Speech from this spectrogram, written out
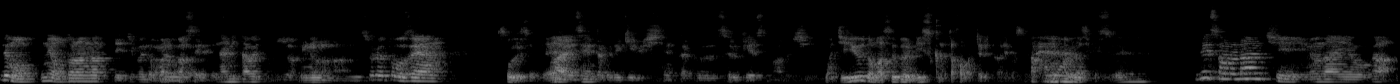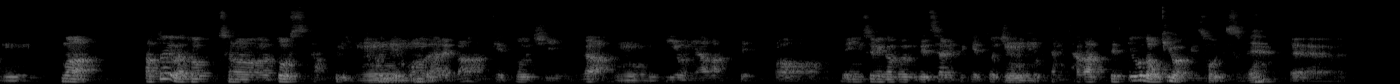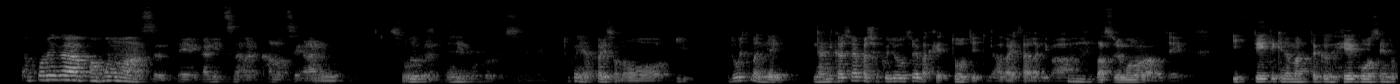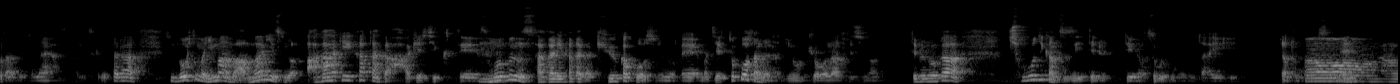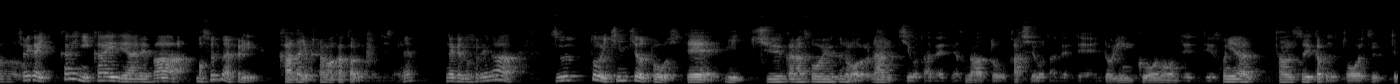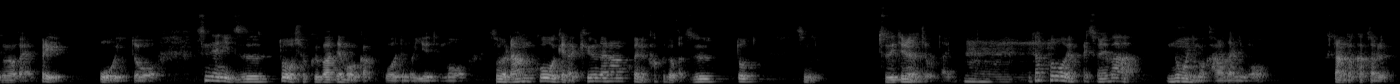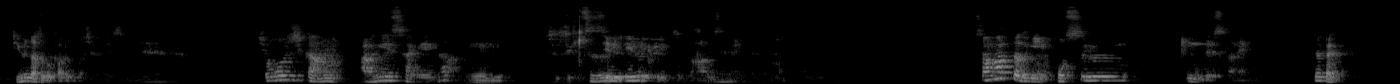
でもね大人になって自分でお金稼いで何食べてもいいわけだから、うんそれは当然、そうですよね。はい、選択できるし選択するケースもあるしまあ、自由度増す分リスクも高まってるってありますよね。高まるん確ですね。でそのランチの内容がうん。まあ例えばとその糖質たっぷり含んでいるものであれば、血糖値がうん。異様に上がってああ、でインスリンが分泌されて血糖値が極端に下がってっていうことが起きるわけですそうですね。えだからこれがパフォーマンス低下につながる可能性えがある部分っていう。ことですよね。特にやっぱりそのいどうしてもね何かしらやっぱ食事をすれば血糖値っていうのは上がり下がりは、うんまあ、するものなので一定的な全く平行線とは絶対ないはずなんですけどただどうしても今はあまりその上がり方が激しくてその分下がり方が急下降するので、まあ、ジェットコースターのような状況になってしまってるのが長時間続いてるっていうのはすごく問題だと思うんですよね。それが1回2回であれば、まあ、それでもやっぱり体に負担はかかると思うんですよね。だけどそれがずっと1日を通して日中からそういうふうのランチを食べてその後お菓子を食べてドリンクを飲んでっていうそこには炭水化物糖質っていうものがやっぱり多いと常にずっと職場でも学校でも家でもその乱高下な急な乱高下の角度がずっとその続いてるような状態。うん。だとやっぱりそれは脳にも体にも負担がかかるっていうのはすごくあるかもしれないですよね。長時間上げ下げがうん、続いてるっていうことなんですね。下がった時に欲するんですかね。なんか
